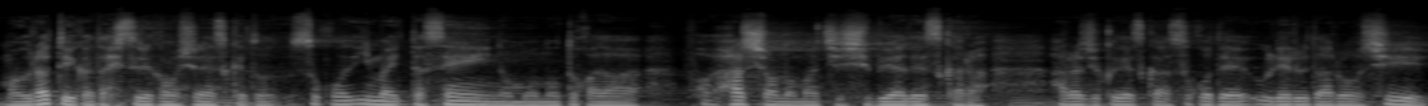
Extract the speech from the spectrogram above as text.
まあ、裏という言い方は失礼かもしれないですけどそこ今言った繊維のものとかファッションの街渋谷ですから原宿ですからそこで売れるだろうし、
